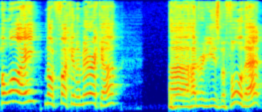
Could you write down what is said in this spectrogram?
Hawaii, not fucking America. Uh, A hundred years before that,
